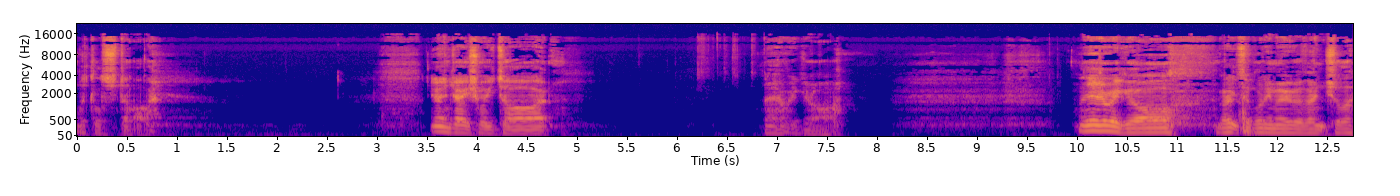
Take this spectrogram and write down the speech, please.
little star. You enjoy, sweetheart. There we go. There we go. Got it to bloody move eventually.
